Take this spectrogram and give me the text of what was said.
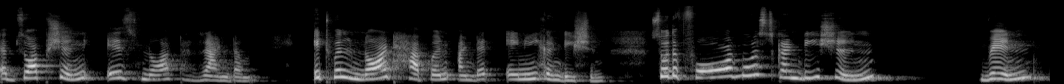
absorption is not random. It will not happen under any condition. So the foremost condition when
